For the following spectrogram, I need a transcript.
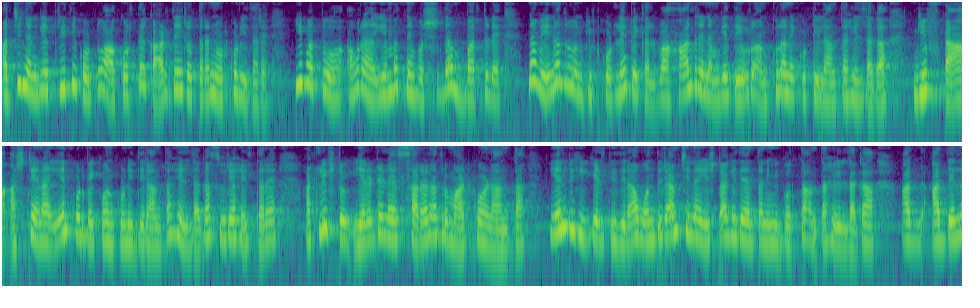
ಅಜ್ಜಿ ನನಗೆ ಪ್ರೀತಿ ಕೊಟ್ಟು ಆ ಕೊರತೆ ಕಾಡದೇ ಇರೋ ಥರ ನೋಡ್ಕೊಂಡಿದ್ದಾರೆ. ಇವತ್ತು ಅವರ ಎಂಬತ್ತನೇ ವರ್ಷದ ಬರ್ತ್ಡೇ ನಾವೇನಾದರೂ ಒಂದು ಗಿಫ್ಟ್ ಕೊಡಲೇಬೇಕಲ್ವಾ? ಆದರೆ ನಮಗೆ ದೇವರು ಅನುಕೂಲನೇ ಕೊಟ್ಟಿಲ್ಲ ಅಂತ ಹೇಳಿದಾಗ ಗಿಫ್ಟಾ ಅಷ್ಟೇನಾ? ಏನು ಕೊಡಬೇಕು ಅಂದ್ಕೊಂಡಿದ್ದೀರಾ ಅಂತ ಹೇಳಿದಾಗ ಸೂರ್ಯ ಹೇಳ್ತಾರೆ ಅಟ್ಲೀಸ್ಟು ಎರಡೆಳೆ ಸರನಾದರೂ ಮಾಡ್ಕೋಣ ಅಂತ. ಏನು ರೀ ಹೀಗೆ ಹೇಳ್ತಿದ್ದೀರಾ? ಒಂದು ರ್ಯಾಮ್ ಚಿನ್ನ ಎಷ್ಟಾಗಿದೆ ಅಂತ ನಿಮಗೆ ಗೊತ್ತಾ? ಅಂತ ಹೇಳಿದಾಗ, ಅದು, ಅದೆಲ್ಲ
